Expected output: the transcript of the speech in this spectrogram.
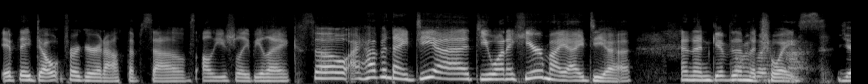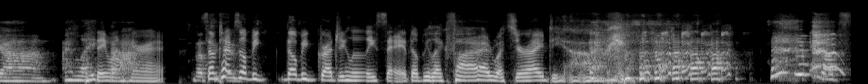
if they don't figure it out themselves, I'll usually be like, So I have an idea. Do you want to hear my idea? And then give oh, them Oh, the like choice that. Yeah, I like if they that. want to hear it. That's Sometimes good- they'll be they'll begrudgingly say they'll be like, "Fine, what's your idea?" That's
